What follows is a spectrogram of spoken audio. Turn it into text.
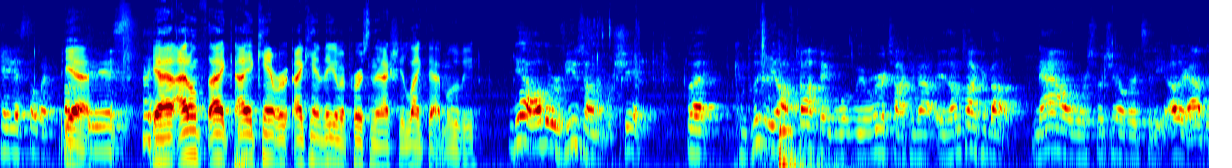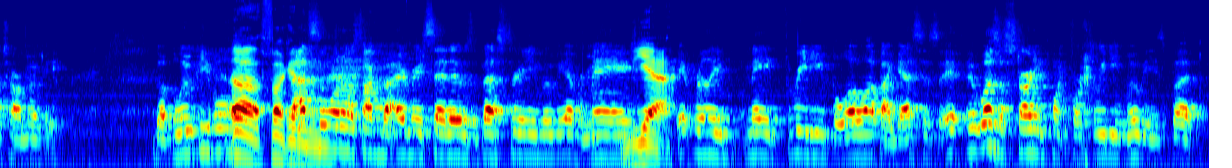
pissed. I was like, fuck Yeah. this. yeah, I don't. I, I can't. re- I can't think of a person that actually liked that movie. yeah, all the reviews on it were shit. But completely off topic, what we were talking about is I'm talking about now. We're switching over to the other Avatar movie, the Blue People. Oh, fucking. That's the one I was talking about. Everybody said it was the best 3D movie ever made. Yeah. It really made 3D blow up, I guess. It, it was a starting point for 3D movies, but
